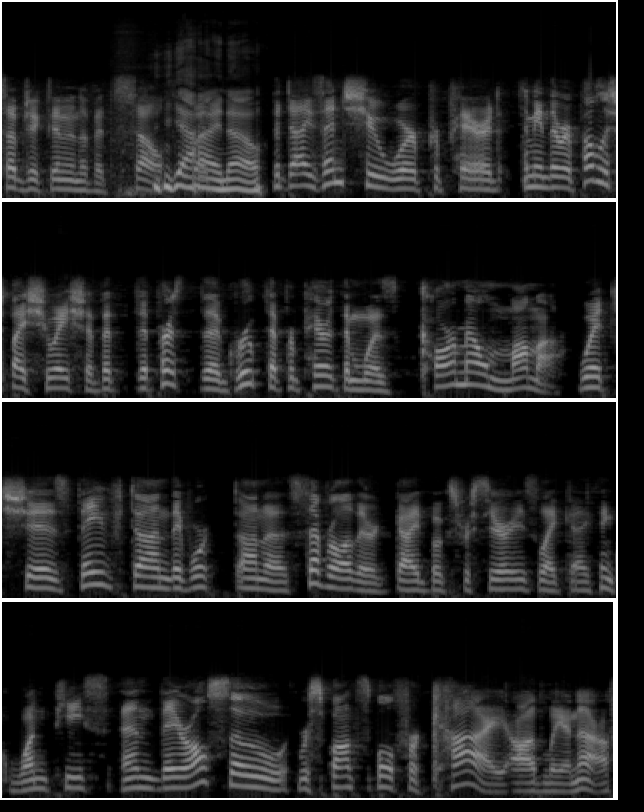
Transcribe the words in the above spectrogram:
subject in and of itself. Yeah, but I know. The Daizenshu were prepared. I mean, they were published by Shueisha, but the pers- the group that prepared them was Carmel Mama, which is they've done. They've worked on uh, several other guidebooks for series, like I think One Piece, and they're also responsible for Kai. Oddly enough,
